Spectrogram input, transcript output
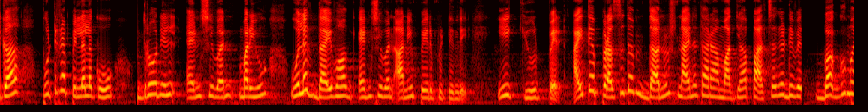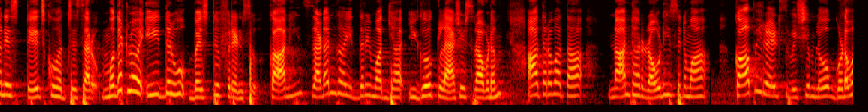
ఇక పుట్టిన పిల్లలకు ద్రోనిల్ ఎన్ శివన్ మరియు ఉలక్ దైవాగ్ ఎన్ శివన్ అని పేరు పెట్టింది. ఈ క్యూట్ పేర్. అయితే ప్రస్తుతం ధనుష్ నయనతార మధ్య పచ్చగడ్డి బగ్గుమనే స్టేజ్కు వచ్చేశారు. మొదట్లో ఈ ఇద్దరు బెస్ట్ ఫ్రెండ్స్. కానీ సడన్గా ఇద్దరి మధ్య ఇగో క్లాషెస్ రావడం ఆ తర్వాత నాంధర్ రౌడీ సినిమా కాపీ రైట్స్ విషయంలో గొడవ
